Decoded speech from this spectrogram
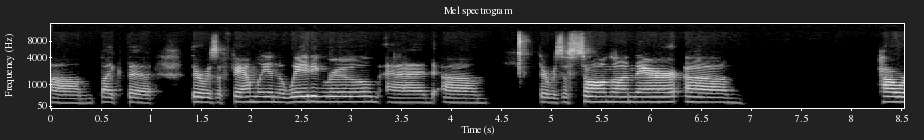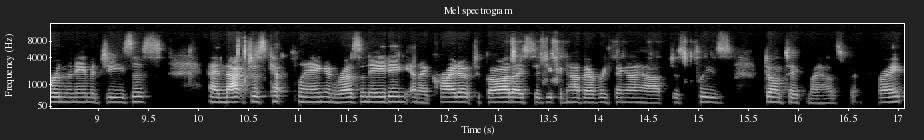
Um, like the there was a family in the waiting room and um, there was a song on there um, power in the name of jesus. And that just kept playing and resonating. And i cried out to god. I said you can have everything i have. Just please don't take my husband right?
